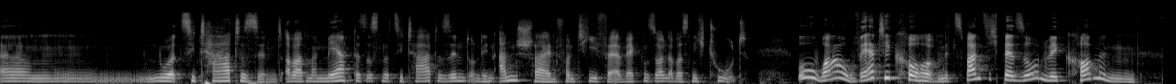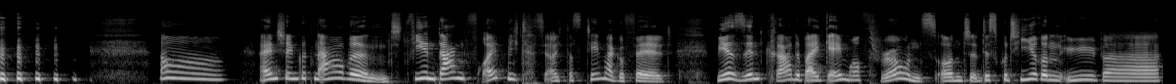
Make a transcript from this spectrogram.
ähm, nur Zitate sind. Aber man merkt, dass es nur Zitate sind und den Anschein von Tiefe erwecken soll, aber es nicht tut. Oh wow, Vertigo mit 20 Personen, willkommen. oh. Einen schönen guten Abend. Vielen Dank. Freut mich, dass euch das Thema gefällt. Wir sind gerade bei Game of Thrones und diskutieren über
